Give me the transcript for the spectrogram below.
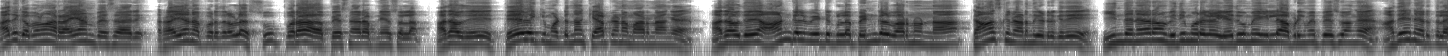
அதுக்கப்புறமா ரயான் பேசுறாரு. ரயானை பொறுத்தளவுல சூப்பரா பேசினாரு அப்படின்னே சொல்லலாம். அதாவது தேவைக்கு மட்டும்தான் கேப்டனா மாறினாங்க. அதாவது ஆண்கள் வீட்டுக்குள்ள பெண்கள் வரணும்னா டாஸ்க் நடந்துகிட்டு இருக்குது. இந்த நேரம் விதிமுறைகள் எதுவுமே இல்ல அப்படிங்கிற பேசுவாங்க. அதே நேரத்துல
